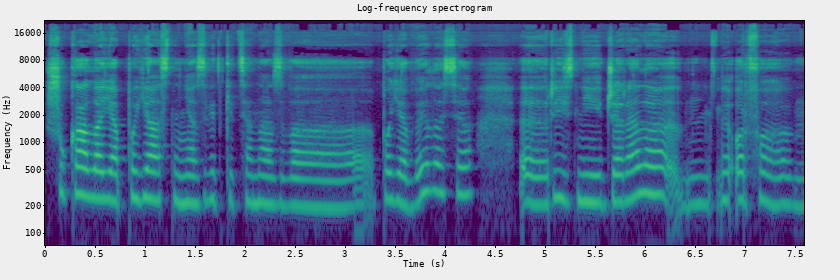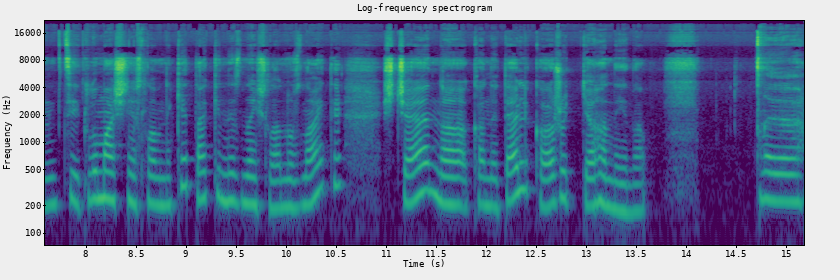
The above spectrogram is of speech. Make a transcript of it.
Шукала я пояснення, звідки ця назва появилася. Е, Різні джерела, орфо, ці тлумачні словники так і не знайшла. Ну, знаєте, ще на канитель кажуть тяганина. Е,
